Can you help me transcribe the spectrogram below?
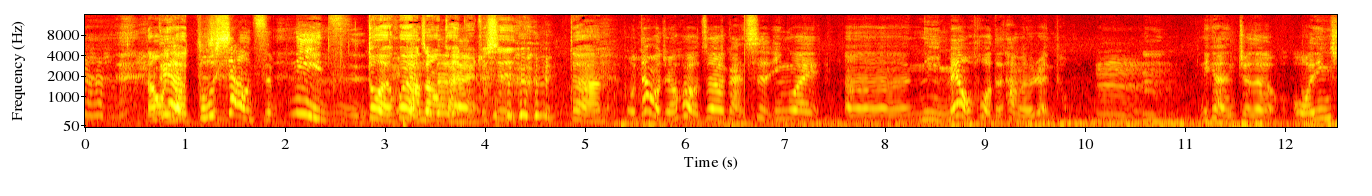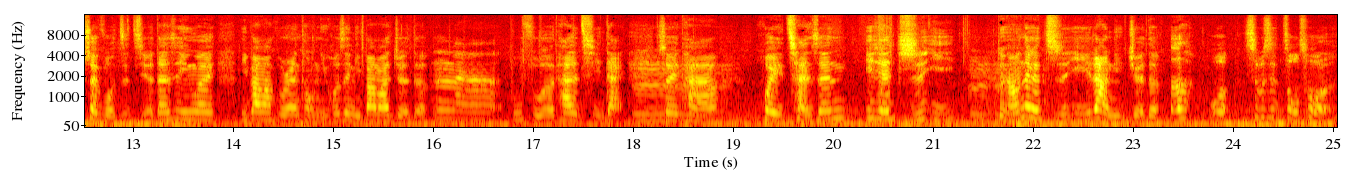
然后我以后那个不孝子、逆子，对会有这种感觉，就是对啊，我，但我觉得会有罪恶感，是因为呃，你没有获得他们的认同。嗯。嗯，你可能觉得我已经说服我自己了，但是因为你爸妈不认同你，或者你爸妈觉得嗯啊不符合他的期待，嗯。所以他会产生一些质疑，嗯对然后那个质疑让你觉得呃我是不是做错了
